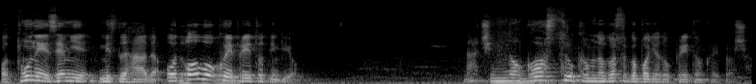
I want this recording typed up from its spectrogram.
od pune zemlje misle hada, od ovo koji je prijetodnim bio. Znači, mnogostruko, mnogostruko bolje od ovog prijetodnog koji je prošao.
